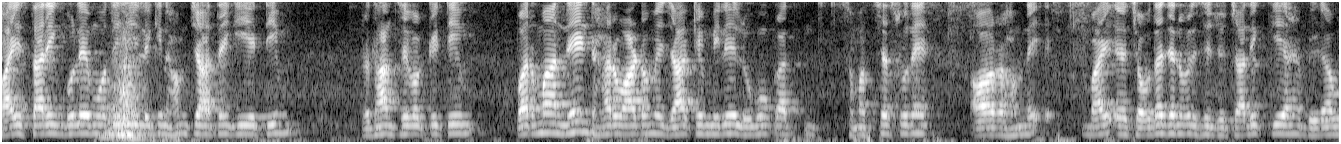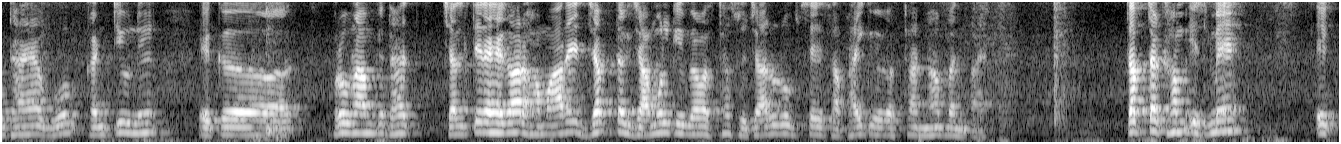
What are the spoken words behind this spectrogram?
22 तारीख बोले मोदी जी, लेकिन हम चाहते हैं कि ये टीम, प्रधान सेवक की टीम, परमानेंट हर वार्डों में जाके मिले, लोगों का समस्या सुने, और हमने बाई चौदह जनवरी से जो चालू किया है, बीड़ा उठाया है, वो कंटिन्यू एक प्रोग्राम के तहत चलते रहेगा और हमारे जब तक जामुल की व्यवस्था सुचारू रूप से सफ़ाई की व्यवस्था न बन पाए, तब तक हम इसमें एक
